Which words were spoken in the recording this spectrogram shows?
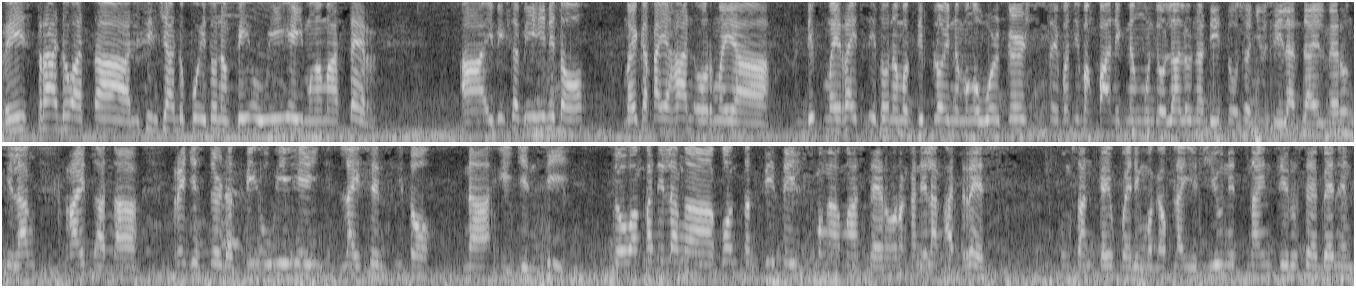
Rehistrado at uh, lisensyado po ito ng POEA mga master. Uh, ibig sabihin nito, may kakayahan or may uh, may rights ito na mag-deploy ng mga workers sa iba't ibang panig ng mundo lalo na dito sa New Zealand dahil meron silang rights at uh, registered at POEA license ito na agency. So ang kanilang uh, contact details mga master or ang kanilang address kung saan kayo pwedeng mag-apply is Unit 907 and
